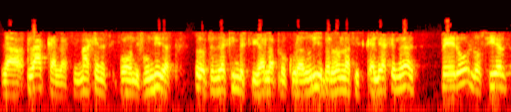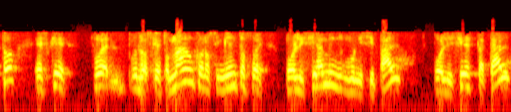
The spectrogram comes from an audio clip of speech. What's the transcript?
la placa, las imágenes que fueron difundidas. Lo tendría que investigar la Procuraduría, perdón, la Fiscalía General. Pero lo cierto es que fue, pues, los que tomaron conocimiento fue Policía Municipal, Policía Estatal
